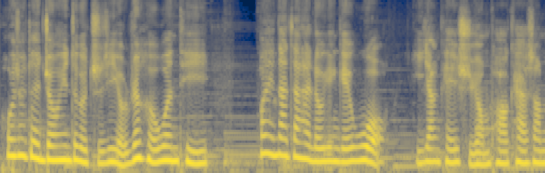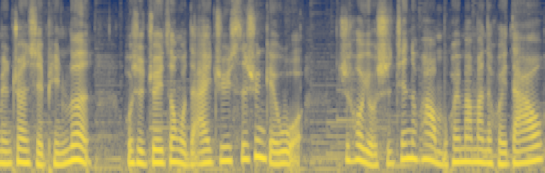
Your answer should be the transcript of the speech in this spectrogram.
或是对中医这个职业有任何问题，欢迎大家来留言给我，一样可以使用 Podcast 上面撰写评论，或是追踪我的 IG 私讯给我。之后有时间的话，我们会慢慢的回答哦。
